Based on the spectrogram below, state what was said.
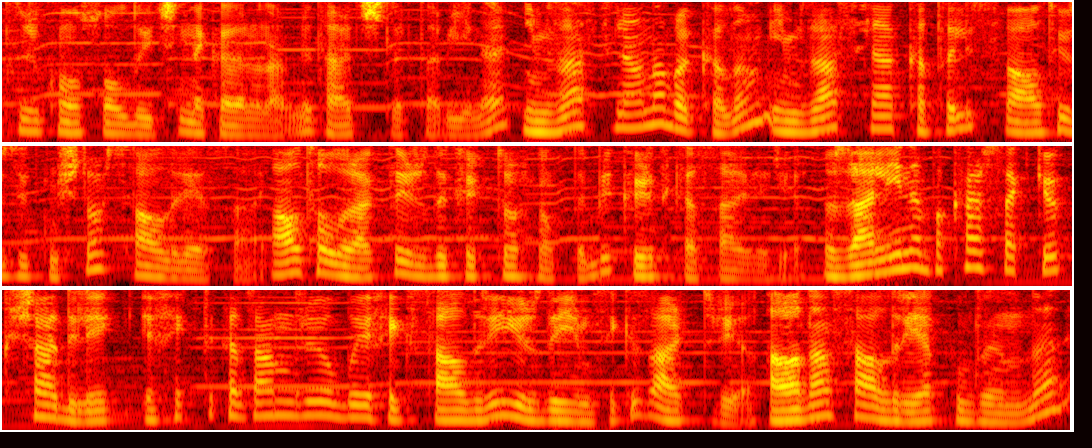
6. konsol olduğu için ne kadar önemli tartışılır tabii yine. İmza silahına bakalım. İmza silah katalist ve 674 saldırıya sahip. Alt olarak da %44.1 kritik hasar veriyor. Özelliğine bakarsak gökkuşağı dilek efekti kazandırıyor. Bu efekt saldırıyı %28 arttırıyor. Havadan saldırı yapıldığında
